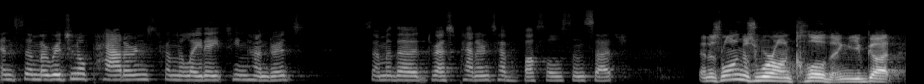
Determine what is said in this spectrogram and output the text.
and some original patterns from the late 1800s. Some of the dress patterns have bustles and such. And as long as we're on clothing, you've got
